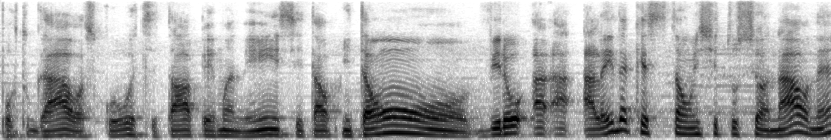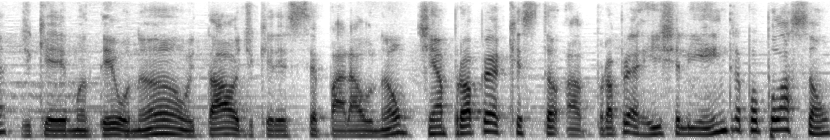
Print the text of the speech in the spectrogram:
Portugal, as cortes e tal, a permanência e tal. Então, virou. a- a- além da questão institucional, né, de querer manter ou não e tal, de querer se separar ou não, tinha a própria questão, a própria rixa ali entre a população,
